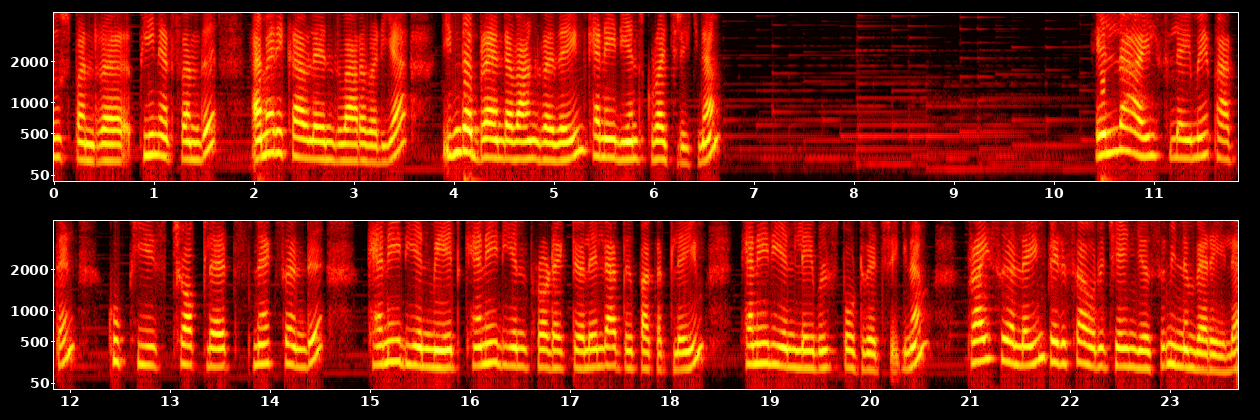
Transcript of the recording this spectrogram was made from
யூஸ் பண்ணுற பீனட்ஸ் வந்து அமெரிக்காவிலேருந்து வரபடியாக இந்த பிராண்டை வாங்குறதையும் கெனேடியன்ஸ் குறைச்சிருக்கணும். எல்லா ஐல்ஸ்லையுமே பார்த்தேன். Cookies chocolate snacks and Canadian made Canadian ப்ராடக்ட்கள் எல்லாத்து பக்கத்துலேயும் கெனேடியன் லேபிள்ஸ் போட்டு வச்சிருக்கணும். ப்ரைஸுகள்லையும் பெருசாக ஒரு சேஞ்சஸும் இன்னும் வரையில.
